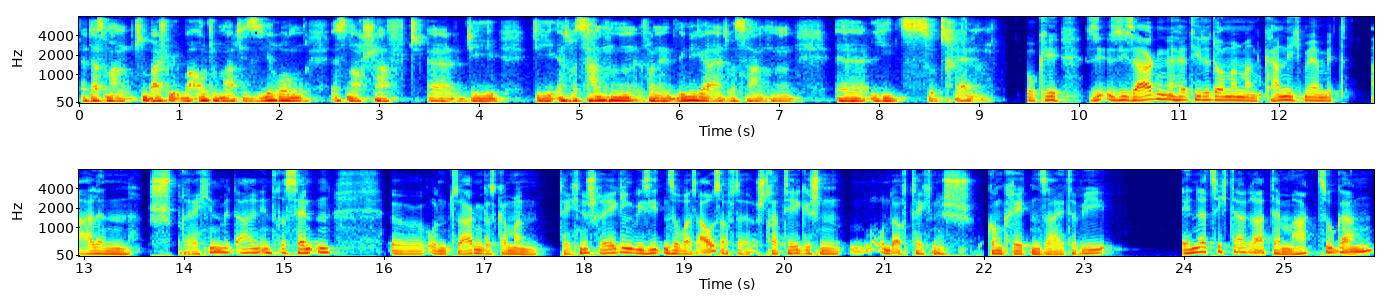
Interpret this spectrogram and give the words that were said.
äh, dass man zum Beispiel über Automatisierung es noch schafft, äh, die, die interessanten von den weniger interessanten äh, Leads zu trennen. Okay, Sie, Sie sagen, Herr Thiele-Dormann, man kann nicht mehr mit allen sprechen, mit allen Interessenten äh, und sagen, das kann man technisch regeln. Wie sieht denn sowas aus auf der strategischen und auch technisch konkreten Seite? Wie ändert sich da gerade der Marktzugang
